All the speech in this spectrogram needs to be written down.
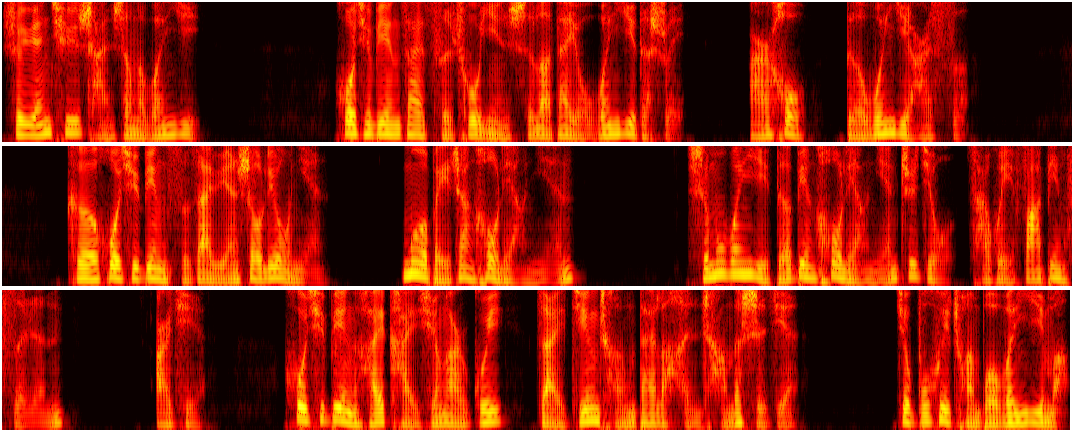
水源区产生了瘟疫。霍去病在此处饮食了带有瘟疫的水，而后得瘟疫而死。可霍去病死在元寿六年，漠北战后两年，什么瘟疫得病后两年之久才会发病死人？而且，霍去病还凯旋而归，在京城待了很长的时间，就不会传播瘟疫吗？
